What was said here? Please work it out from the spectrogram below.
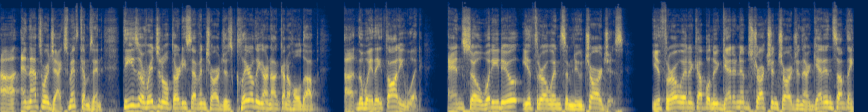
Uh, and that's where Jack Smith comes in. These original 37 charges clearly are not going to hold up uh, the way they thought he would. And so what do you do? You throw in some new charges. You throw in a couple new, get an obstruction charge in there, get in something,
